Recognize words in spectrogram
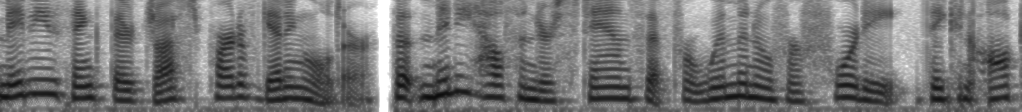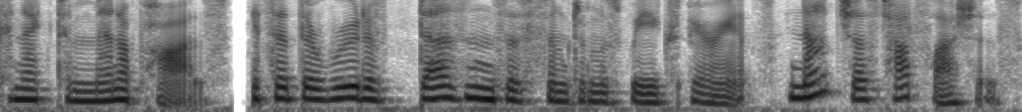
Maybe you think they're just part of getting older, but MIDI Health understands that for women over 40, they can all connect to menopause. It's at the root of dozens of symptoms we experience, not just hot flashes.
